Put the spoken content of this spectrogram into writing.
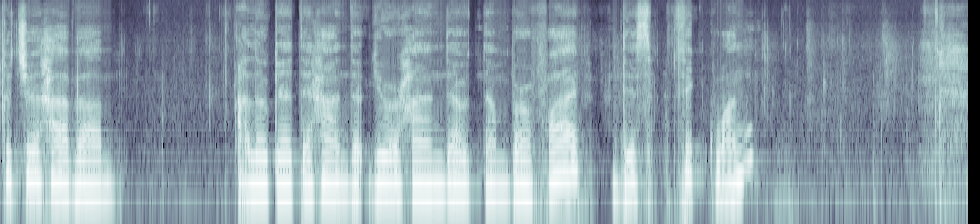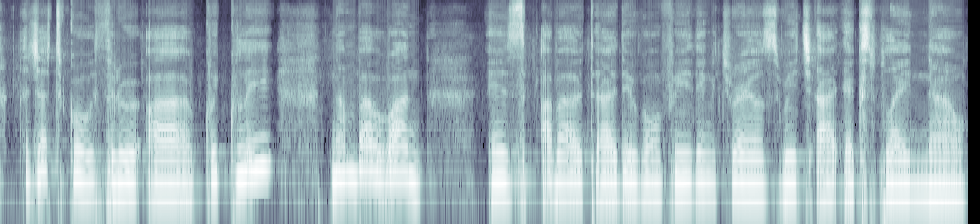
could you have a, a look at the hand, your handout number five, this thick one? I just go through uh, quickly. Number one is about uh, dugong feeding trails, which I explained now.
